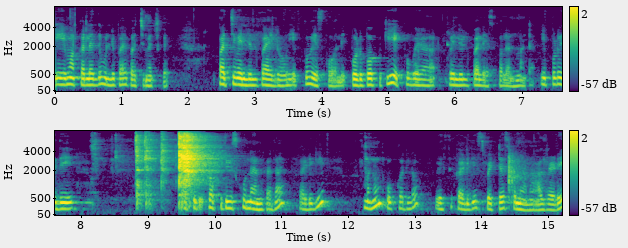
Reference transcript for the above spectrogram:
ఏం అక్కర్లేదు. ఉల్లిపాయ పచ్చిమిరపకాయ. పచ్చి వెల్లుల్లిపాయలు ఎక్కువ వేసుకోవాలి. పొడిపప్పుకి ఎక్కువ వెల్లుల్లిపాయలు వేసుకోవాలన్నమాట. ఇప్పుడు ఇది కప్పు కప్పు తీసుకున్నాను కదా కడిగి మనం కుక్కర్లో వేసి కడిగేసి పెట్టేసుకున్నాను ఆల్రెడీ.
